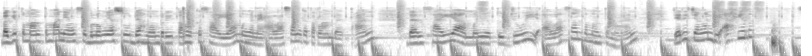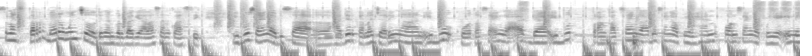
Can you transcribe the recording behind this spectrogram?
bagi teman-teman yang sebelumnya sudah memberitahu ke saya mengenai alasan keterlambatan dan saya menyetujui alasan teman-teman. Jadi jangan di akhir semester baru muncul dengan berbagai alasan klasik. Ibu saya nggak bisa uh, hadir karena jaringan. Ibu kuota saya nggak ada. Ibu perangkat saya nggak ada. Saya nggak punya handphone. Saya nggak punya ini.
